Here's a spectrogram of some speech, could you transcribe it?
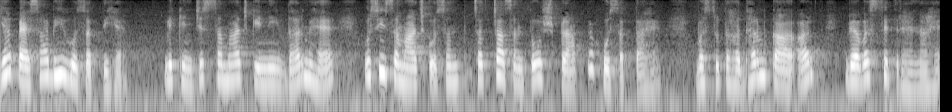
या पैसा भी हो सकती है। लेकिन जिस समाज की नींव धर्म है उसी समाज को सं, सच्चा संतोष प्राप्त हो सकता है। वस्तुतः धर्म का अर्थ व्यवस्थित रहना है।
